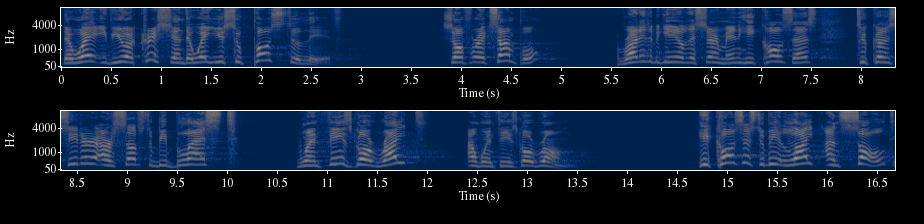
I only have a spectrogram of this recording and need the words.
The way, if you're a Christian, the way you're supposed to live. So, for example, right at the beginning of the sermon, he calls us to consider ourselves to be blessed when things go right and when things go wrong. He calls us to be light and salt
